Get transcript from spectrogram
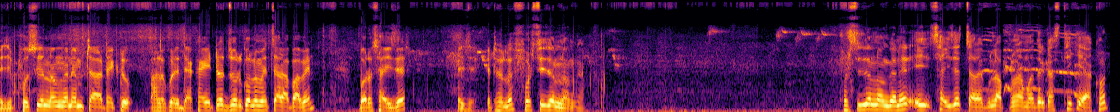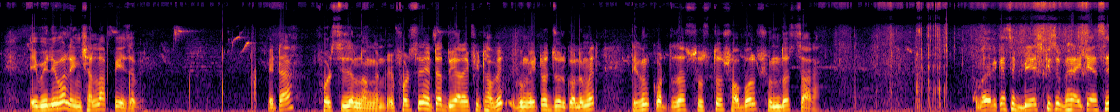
এই যে ফোর সিজন লঙ্গানে আমি চারাটা একটু ভালো করে দেখাই। এটাও জোর কলমের চারা পাবেন, বড় সাইজের। এই যে, এটা হলো four season longan four season লঙ্গানের এই সাইজের চারাগুলো আপনারা আমাদের কাছ থেকে এখন অ্যাভেলেবল ইনশাল্লাহ পেয়ে যাবেন। এটা four season longan four season এটা দুই আড়াই ফিট হবে এবং এটাও জোর কলমের। দেখুন কতটা সুস্থ, সবল, সুন্দর চারা। আমাদের কাছে বেশ কিছু ভ্যারাইটি আছে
